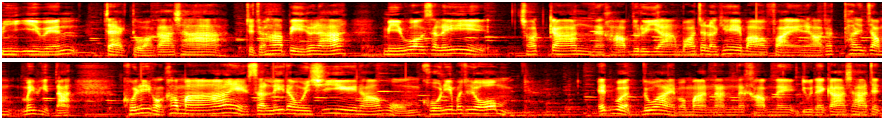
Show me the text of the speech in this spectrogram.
มีอีเวนต์แจกตั๋วกาชา 7.5 ปีด้วยนะ มีพวกซารี่ช็อตกันนะครับดุริยางบอสจระเข้บาวไฟนะครับถ้าถ้าจำไม่ผิดนะโคนี่ของข้าวไม้ซันลี่ดาวินชีนะครับผมโคนี่มัธยมเอ็ดเวิร์ดด้วยประมาณนั้นนะครับในอยู่ในกาชาเจ็ด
